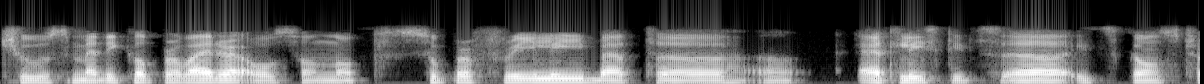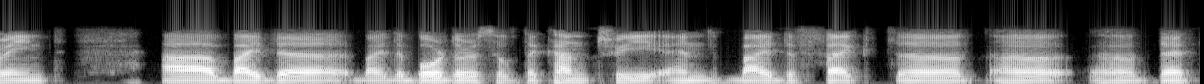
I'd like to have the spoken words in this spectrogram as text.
choose medical provider, also not super freely, but uh, uh, at least it's it's constrained by the by the borders of the country and by the fact that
